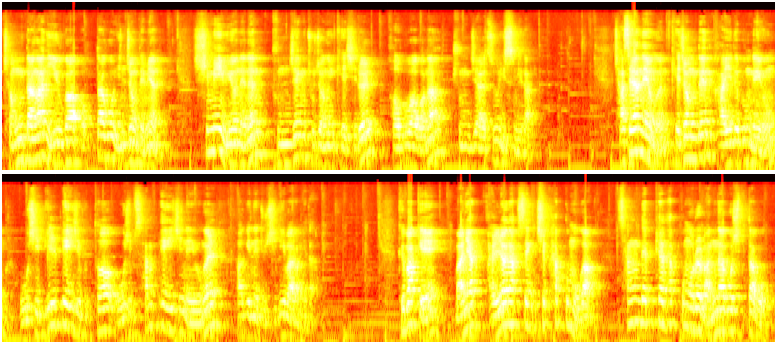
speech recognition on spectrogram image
정당한 이유가 없다고 인정되면 심의위원회는 분쟁 조정의 개시를 거부하거나 중지할 수 있습니다. 자세한 내용은 개정된 가이드북 내용 51페이지부터 53페이지 내용을 확인해 주시기 바랍니다. 그 밖에 만약 관련 학생 측 학부모가 상대편 학부모를 만나고 싶다고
